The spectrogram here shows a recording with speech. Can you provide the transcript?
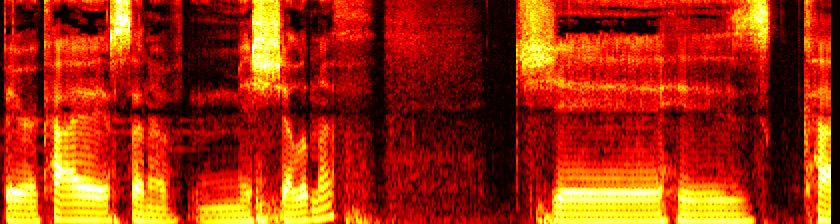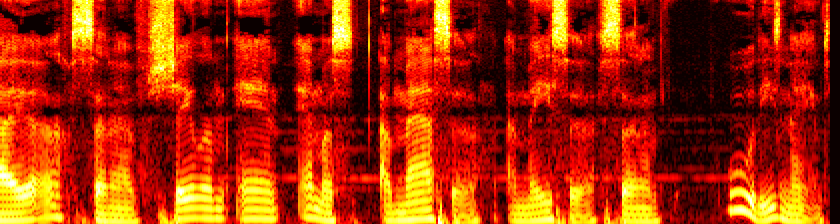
Berekiah, son of Meshillemoth, Jehizkiah, son of Shallum, and Amos, Amasa, Amasa, son of ooh, these names,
